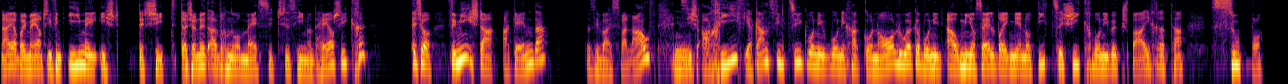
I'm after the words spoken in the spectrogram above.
Nein, aber im Ernst, ich finde, E-Mail ist der Shit. Das ist ja nicht einfach nur Messages hin und her schicken. Ist ja, für mich ist das Agenda, dass ich weiss, was läuft. Es ist Archiv, ja ganz viel Zeug, wo ich, wo ich kann nachschauen kann, wo ich auch mir selber irgendwie Notizen schicke, die ich wirklich gespeichert habe. Super.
